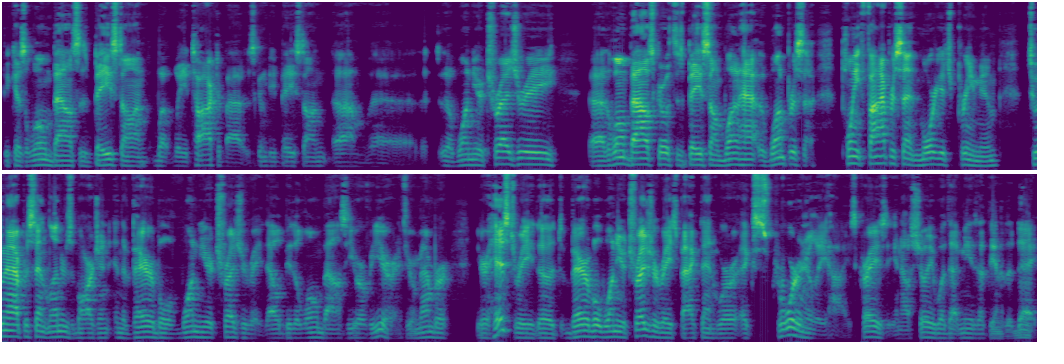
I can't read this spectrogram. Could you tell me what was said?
because the loan balance is based on what we talked about. It's going to be based on um, uh, the, one year treasury. Uh, the loan balance growth is based on one half, one percent, 0.5 percent mortgage premium, two and a half percent lender's margin, and the variable one year treasury rate. That will be the loan balance year over year. And if you remember, your history, the variable one year treasury rates back then were extraordinarily high. It's crazy. And I'll show you what that means at the end of the day.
